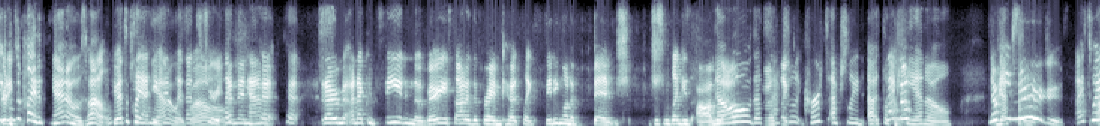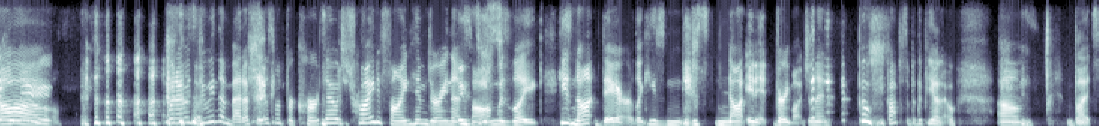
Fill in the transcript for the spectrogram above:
you get to play the piano as well. You have to play yeah, he did piano play- as that's well. true. And then. Kurt, Kurt, and I remember, and I could see it in the very side of the frame. Kurt's like sitting on a bench, just with like his out. No, that's I was like- actually Kurt's actually at the piano. No, he to- moves. I swear he moves. Oh. when I was doing the meta for this one for Kurt, though, to trying to find him during that It's song just- was like he's not there. Like he's just not in it very much, and then poof, he pops up at the piano. Um, but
